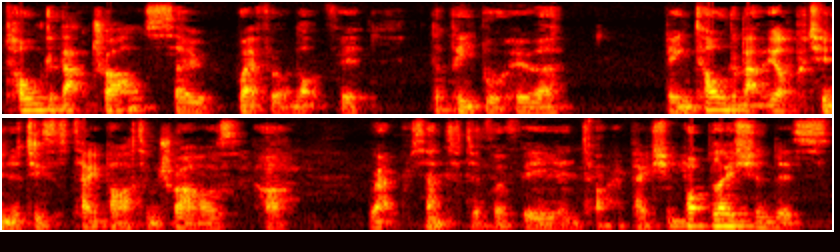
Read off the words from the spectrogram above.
told about trials, so whether or not the, the people who are being told about the opportunities to take part in trials are representative of the entire patient population is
